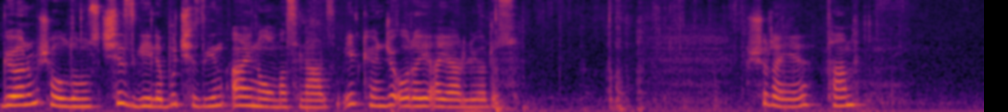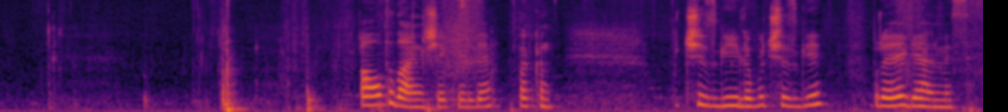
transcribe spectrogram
görmüş olduğunuz çizgiyle bu çizginin aynı olması lazım. İlk önce orayı ayarlıyoruz. Şurayı tam altı da aynı şekilde. Bakın bu çizgiyle bu çizgi buraya gelmesi.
